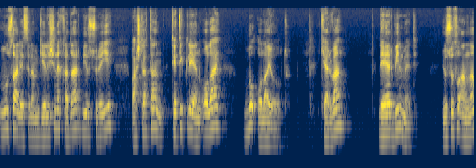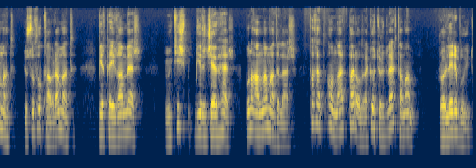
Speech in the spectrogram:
Musa Aleyhisselam gelişine kadar bir süreyi başlatan, tetikleyen olay bu olay oldu. Kervan değer bilmedi. Yusuf'u anlamadı. Yusuf'u kavramadı. Bir peygamber, müthiş bir cevher. Bunu anlamadılar. Fakat onlar para olarak götürdüler. Tamam, rolleri buydu.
